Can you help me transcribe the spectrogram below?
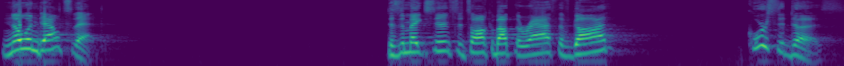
No one doubts that. Does it make sense to talk about the wrath of God? Of course it does.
